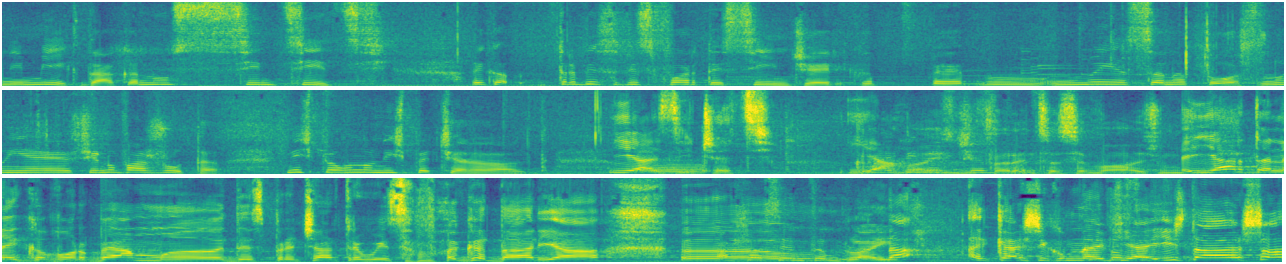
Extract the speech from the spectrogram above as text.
nimic, dacă nu simțiți, adică trebuie să fiți foarte sinceri, că pe, m, nu e sănătos, nu e, și nu vă ajută, nici pe unul, nici pe celălalt. Ia ziceți. Ia. La indiferență se va ajunge. și- Iartă-ne că vorbeam uh, despre ce ar trebui să facă Daria. uh, Așa se întâmplă aici. Da, ca și cum n-ai fi aici, dar așa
